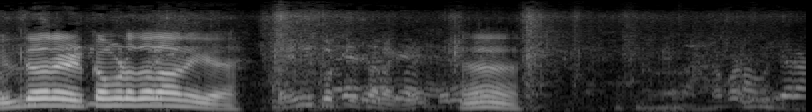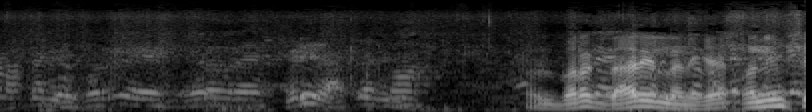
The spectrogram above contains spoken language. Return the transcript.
ಇಲ್ದವ್ರೆ ಇಟ್ಕೊಂಡ್ಬಿಡೋದಲ್ಲ ಅವನಿಗೆ. ಹಾಂ. ಅಲ್ಲಿ ಬರೋಕ್ಕೆ ದಾರಿ ಇಲ್ಲ ನನಗೆ. ಒಂದು ನಿಮಿಷ.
